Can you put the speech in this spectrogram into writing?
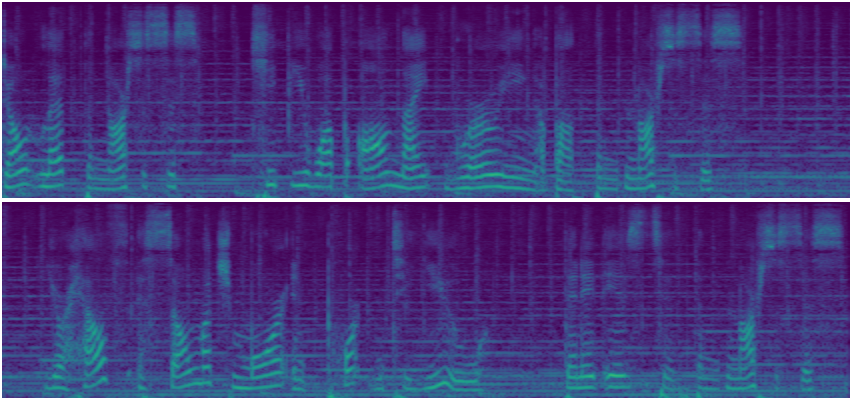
Don't let the narcissist keep you up all night worrying about the narcissist, your health is so much more important to you than it is to the narcissist.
